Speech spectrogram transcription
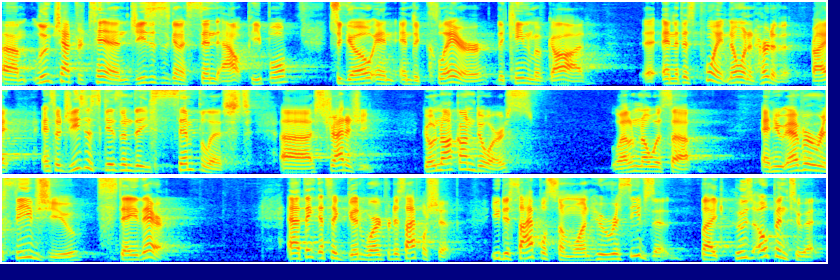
um, Luke chapter 10, Jesus is going to send out people to go and, and declare the kingdom of God and at this point, no one had heard of it, right? And so Jesus gives them the simplest uh, strategy go knock on doors, let them know what's up, and whoever receives you, stay there. And I think that's a good word for discipleship. You disciple someone who receives it, like who's open to it.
